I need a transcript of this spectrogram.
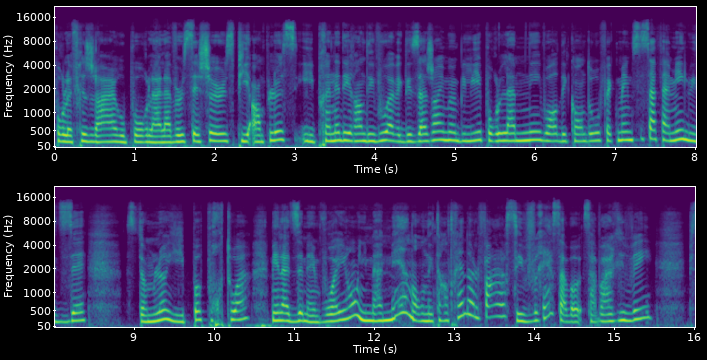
pour le frigidaire ou pour la laveuse sécheuse. Puis en plus, il prenait des rendez-vous avec des agents immobiliers pour l'amener voir des condos. Fait que même si sa famille lui disait cet homme-là, il est pas pour toi, mais elle a dit mais voyons, il m'amène, on est en train de le faire, c'est vrai, ça va arriver. Puis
